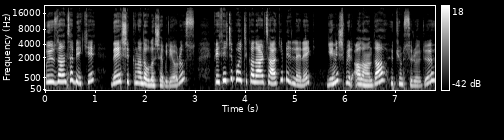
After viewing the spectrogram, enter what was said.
Bu yüzden tabii ki D şıkkına da ulaşabiliyoruz. Fetihçi politikalar takip edilerek geniş bir alanda hüküm sürüldü.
